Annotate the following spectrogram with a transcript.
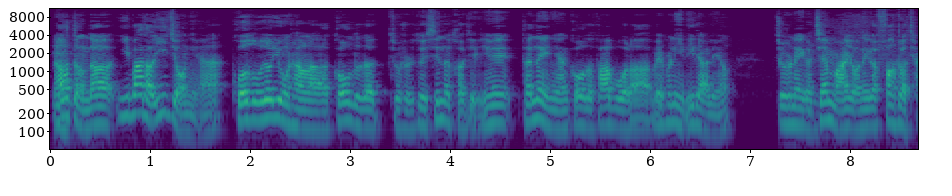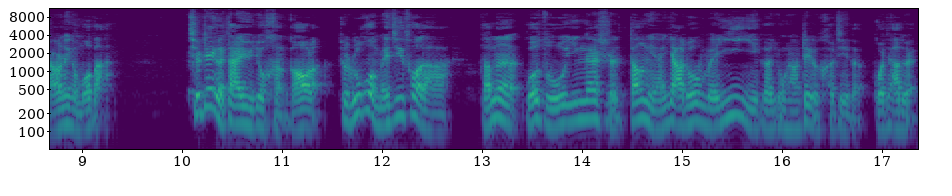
然后等到一八到一九年，国足就用上了钩子的，就是最新的科技，因为在那一年钩子发布了点零，就是那个肩膀有那个放射条那个模板。其实这个待遇就很高了。就如果我没记错的啊。咱们国足应该是当年亚洲唯一一个用上这个科技的国家队，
